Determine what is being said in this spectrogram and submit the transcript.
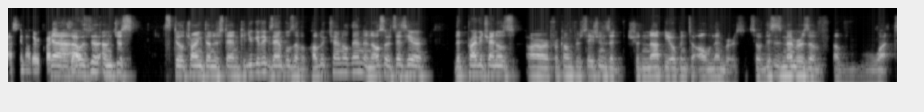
ask another question? Yeah, I was. Just, I'm just still trying to understand. Can you give examples of a public channel then? And also, it says here that private channels are for conversations that should not be open to all members. So this is members of of what?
